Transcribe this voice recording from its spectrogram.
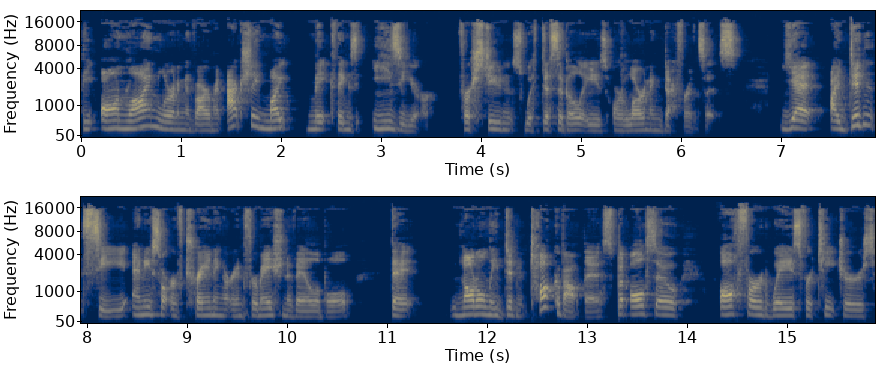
the online learning environment actually might make things easier for students with disabilities or learning differences. Yet I didn't see any sort of training or information available that not only didn't talk about this, but also offered ways for teachers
